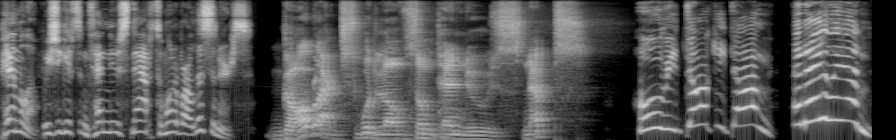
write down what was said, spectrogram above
Pamela, we should give some 10 new snaps to one of our listeners. Garblax would love some 10 news snaps. Holy donkey dong! An alien!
